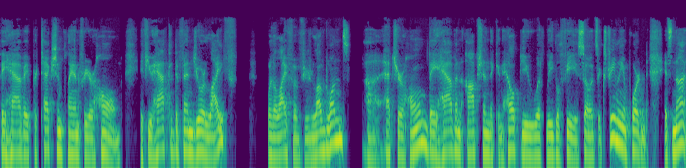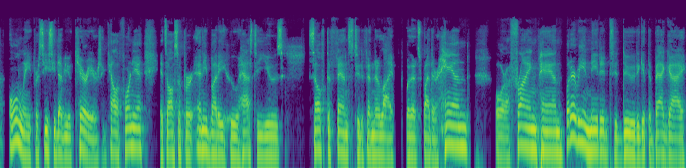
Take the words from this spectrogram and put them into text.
they have a protection plan for your home. If you have to defend your life or the life of your loved ones, uh, at your home, they have an option that can help you with legal fees. So it's extremely important. It's not only for CCW carriers in California, it's also for anybody who has to use self defense to defend their life, whether it's by their hand or a frying pan, whatever you needed to do to get the bad guy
